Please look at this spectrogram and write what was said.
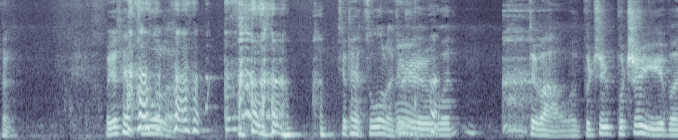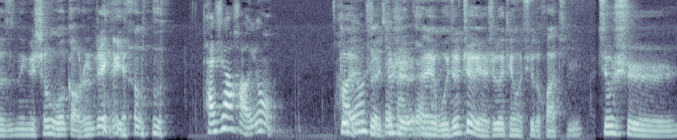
我觉得太作了，就太作了，就是我，对吧？我不至不至于把那个生活搞成这个样子。还是要好用，好用对就是哎，关键的。我觉得这个也是个挺有趣的话题，就是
